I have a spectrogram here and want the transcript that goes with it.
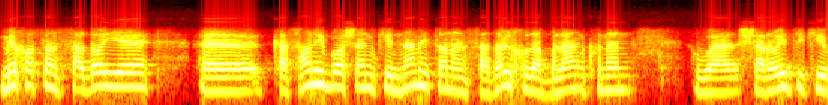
می‌خواستند صدای کسانی باشند که نمی‌تونن صدای خود بلند کنند و شرایطی که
